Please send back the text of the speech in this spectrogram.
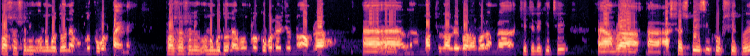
প্রশাসনিক অনুমোদন এবং লোকবল পাই নাই। প্রশাসনিক অনুমোদন এবং লোকবলের জন্য আমরা মন্ত্রণালয় বরাবর আমরা চিঠি লিখেছি। আমরা আশ্বাস পেয়েছি খুব শীঘ্রই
